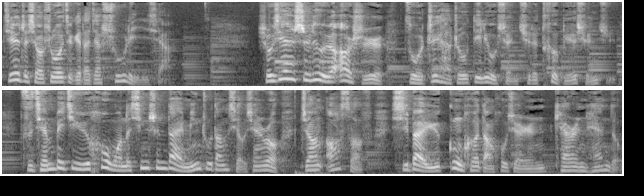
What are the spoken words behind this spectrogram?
接着小说就给大家梳理一下。首先是六月二十日，佐治亚州第六选区的特别选举。此前被寄予厚望的新生代民主党小鲜肉 John Ossoff 惜败于共和党候选人 Karen Handel。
